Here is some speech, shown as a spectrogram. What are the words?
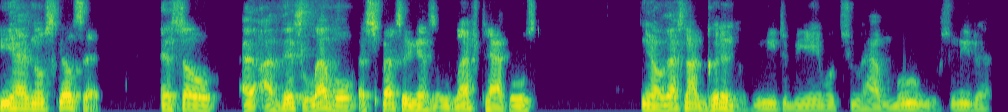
He has no skill set. And so at, at this level, especially against left tackles, you know, that's not good enough. You need to be able to have moves. You need to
